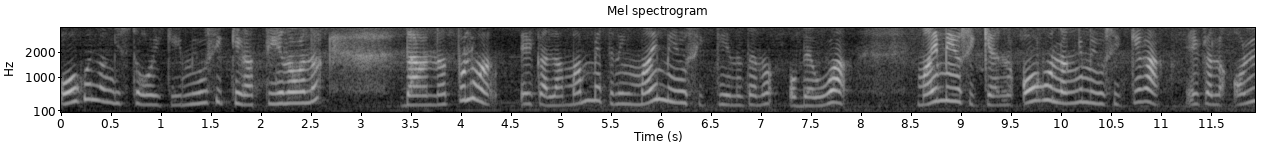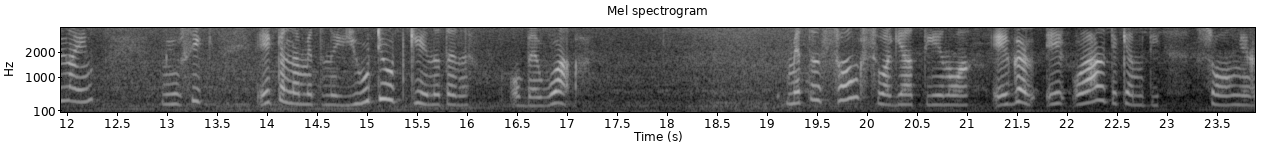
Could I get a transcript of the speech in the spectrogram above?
ඕගොල්ලන්ගේ ස්ටෝර් එකේ මියසික් එකක් තියෙනවනම් දාන්නත් පුළුවන්. ඒකලා මම මෙතනින් මයි මියසික් කියන තැන ඔබෙව්වා. මයි මියසික් කියන්නේ ඕගොල්ලන්ගේ මියසික් එකක්. ඒකලා ඔන්ලයින් මියසික් ඒකලා මෙතන YouTube කියන තැන ඔබෙව්වා. මෙතන සෝංස් වගේයක් තියෙනවා. ඒගල් ඒ ඔයාලට කැමති සෝන් එක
